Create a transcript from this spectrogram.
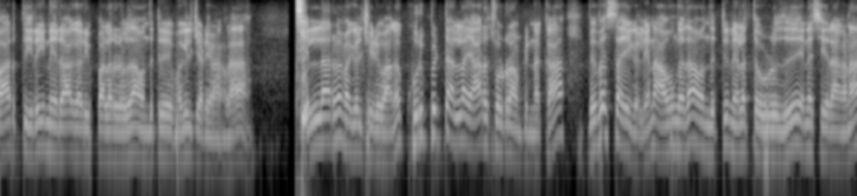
பார்த்து இறை நிராகரிப்பாளர்கள் தான் வந்துட்டு மகிழ்ச்சி அடைவாங்களா? எல்லாருமே மகிழ்ச்சி அடைவாங்க. குறிப்பிட்டு எல்லாம் யாரை சொல்கிறோம் அப்படின்னாக்கா விவசாயிகள். ஏன்னா அவங்க தான் வந்துட்டு நிலத்தை உழுது என்ன செய்கிறாங்கன்னா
